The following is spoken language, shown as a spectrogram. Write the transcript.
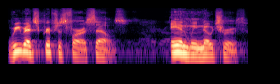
we read scriptures for ourselves and we know truth.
